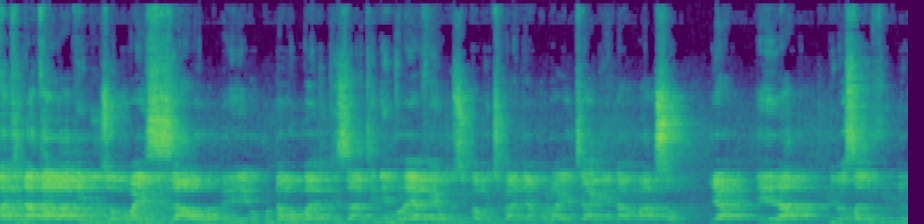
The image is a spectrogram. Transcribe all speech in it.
kati nakalala kenyinza okubayisizaawo okuddamu obadikiza nti n'enkola yaffe ey'okuzimba mu kibanja nkola ekyagenda mu maaso ya era tuli basanyufu nnyo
